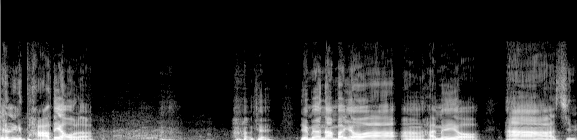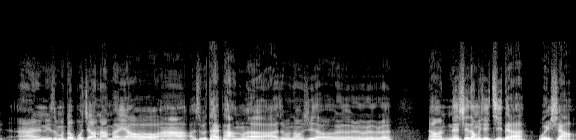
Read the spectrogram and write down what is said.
因 为你爬掉了。OK，有没有男朋友啊？嗯，还没有啊。今啊，你怎么都不交男朋友啊？是不是太胖了啊？什么东西？哦，然后那些东西记得微笑，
